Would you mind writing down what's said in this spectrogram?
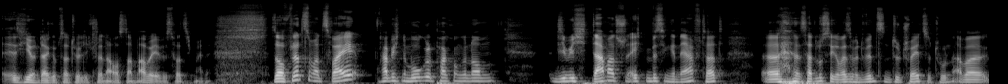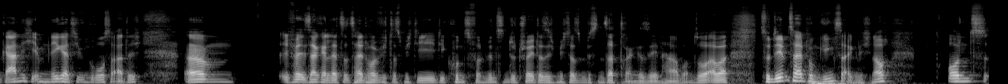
Äh, hier und da gibt's natürlich kleine Ausnahmen, aber ihr wisst, was ich meine. So, auf Platz Nummer zwei habe ich eine Mogelpackung genommen, die mich damals schon echt ein bisschen genervt hat. Äh, es hat lustigerweise mit Vincent to Trade zu tun, aber gar nicht im Negativen großartig. Ähm, ich, ich sage in letzter Zeit häufig, dass mich die, die Kunst von Vincent to Trade, dass ich mich da so ein bisschen satt dran gesehen habe und so. Aber zu dem Zeitpunkt ging es eigentlich noch. Und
